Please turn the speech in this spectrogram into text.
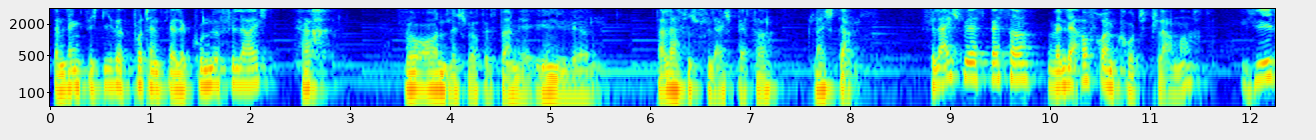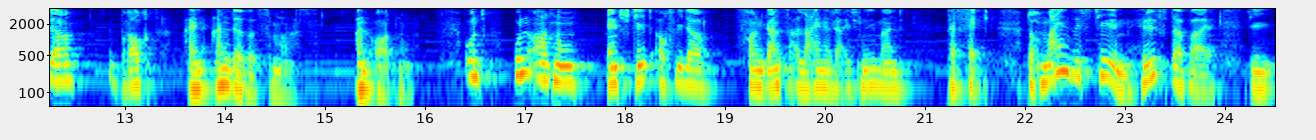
dann denkt sich dieser potenzielle Kunde vielleicht, ach, so ordentlich wird es bei mir eh nie werden. Da lasse ich es vielleicht besser gleich ganz. Vielleicht wäre es besser, wenn der Aufräumcoach klar macht, jeder braucht ein anderes Maß an Ordnung. Und Unordnung entsteht auch wieder von ganz alleine, da ist niemand perfekt. Doch mein System hilft dabei, die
